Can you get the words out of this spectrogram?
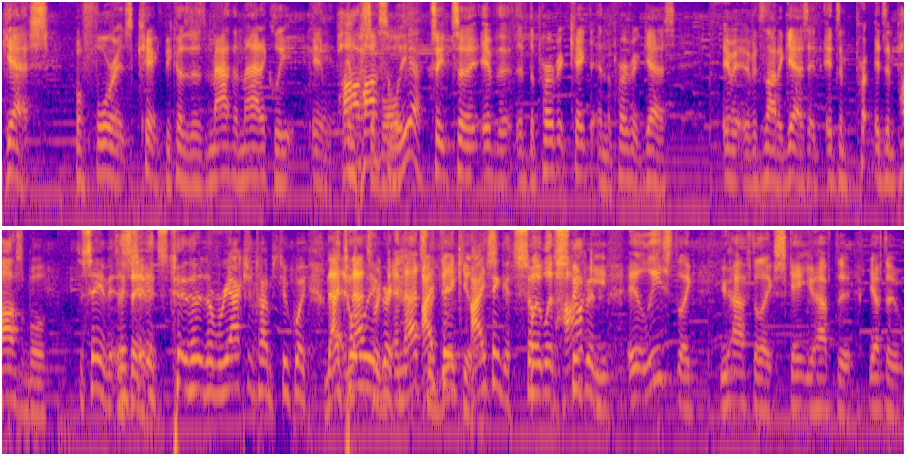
guess before it's kicked because it is mathematically impossible, Impossible, yeah. to, to if the if the perfect kick and the perfect guess, if, it- if it's not a guess, it, it's imp- it's impossible to save it. To it's save it. it's too, the, reaction time's too quick. That- I totally agree. And that's I ridiculous. Think, I think it's so But with stupid. hockey, at least like you have to like skate. You have to you have to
